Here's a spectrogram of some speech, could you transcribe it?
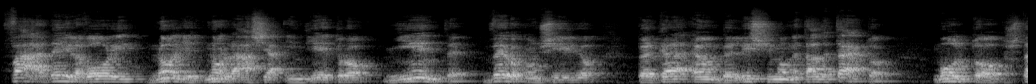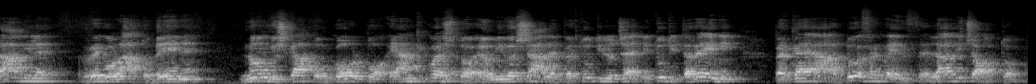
fa dei lavori, non, gli, non lascia indietro niente, ve lo consiglio perché è un bellissimo metal detector, molto stabile, regolato bene, non vi scappa un colpo e anche questo è universale per tutti gli oggetti, tutti i terreni, perché ha due frequenze, la 18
